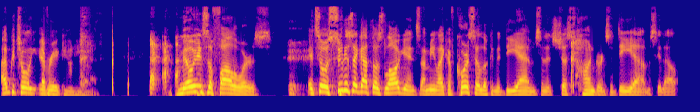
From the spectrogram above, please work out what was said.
I'm controlling every account he had. Millions of followers. And so as soon as I got those logins, I mean, like, of course I look in the DMs and it's just hundreds of DMs, you know,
